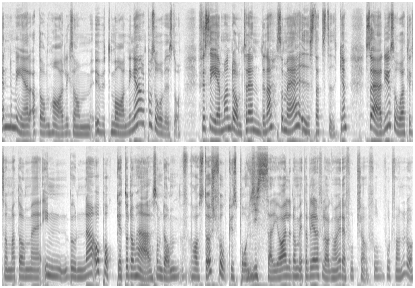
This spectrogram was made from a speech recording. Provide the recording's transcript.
än mer att de har liksom utmaningar på så vis då. För ser man de trenderna som är i statistiken så är det ju så att, liksom att de inbundna och pocket och de här som de har störst fokus på, gissar jag, eller de etablerade förlagen har ju det fortfarande då,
